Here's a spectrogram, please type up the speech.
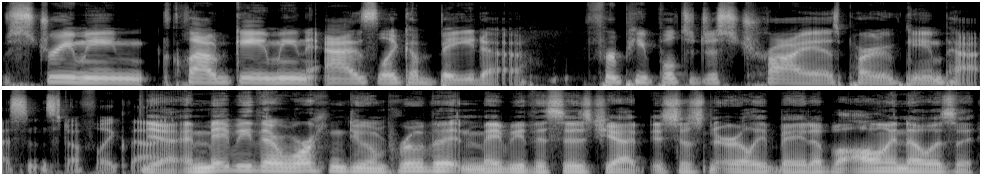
streaming cloud gaming as like a beta for people to just try as part of Game Pass and stuff like that. Yeah, and maybe they're working to improve it, and maybe this is yeah, it's just an early beta. But all I know is that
